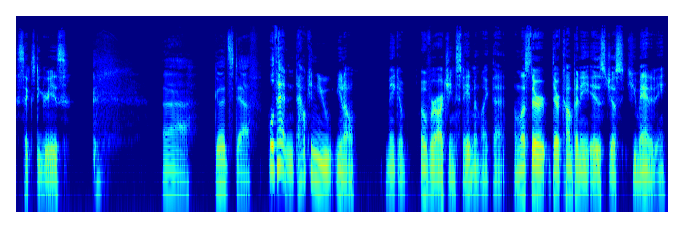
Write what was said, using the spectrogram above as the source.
six degrees. Ah, good stuff. Well, that how can you you know make a overarching statement like that unless their their company is just humanity?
